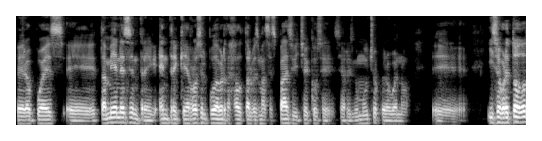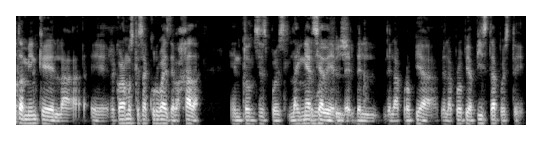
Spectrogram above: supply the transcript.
Pero pues eh, también es entre, entre que Russell pudo haber dejado tal vez más espacio y Checo se, arriesgó mucho, pero bueno. Eh, Y sobre todo también que la, eh, recordamos que esa curva es de bajada. Entonces, pues la inercia del, del, de, la propia, de la propia pista, pues te,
